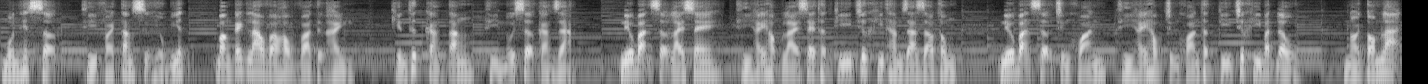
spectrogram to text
Muốn hết sợ thì phải tăng sự hiểu biết, bằng cách lao vào học và thực hành. Kiến thức càng tăng thì nỗi sợ càng giảm. Nếu bạn sợ lái xe thì hãy học lái xe thật kỹ trước khi tham gia giao thông. Nếu bạn sợ chứng khoán thì hãy học chứng khoán thật kỹ trước khi bắt đầu. Nói tóm lại,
